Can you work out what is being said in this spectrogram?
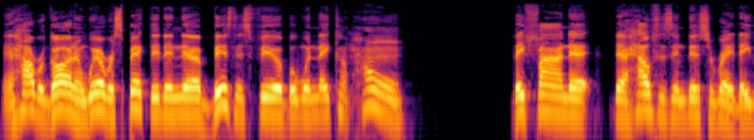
in high regard and well respected in their business field, but when they come home, they find that their house is in disarray. They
